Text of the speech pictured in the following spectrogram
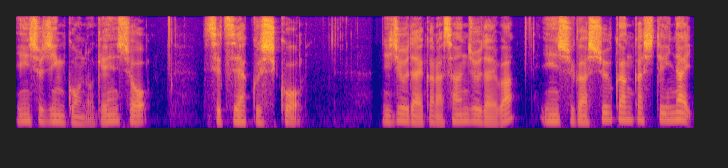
飲酒人口の減少、節約志向、20代から30代は飲酒が習慣化していない、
